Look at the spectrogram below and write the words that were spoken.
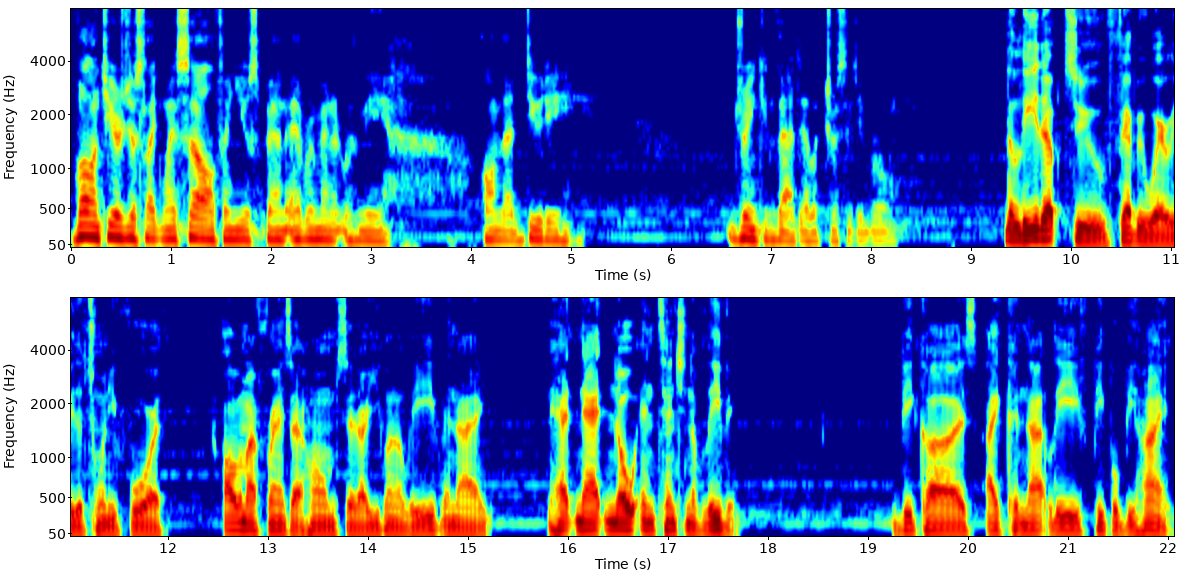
volunteers just like myself, and you spend every minute with me on that duty, drinking that electricity, bro. The lead up to February the 24th, all of my friends at home said, Are you going to leave? And I had, had no intention of leaving because I could not leave people behind.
